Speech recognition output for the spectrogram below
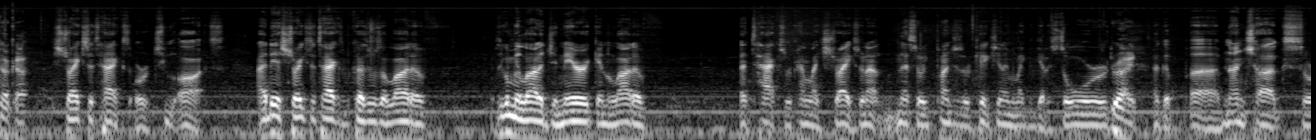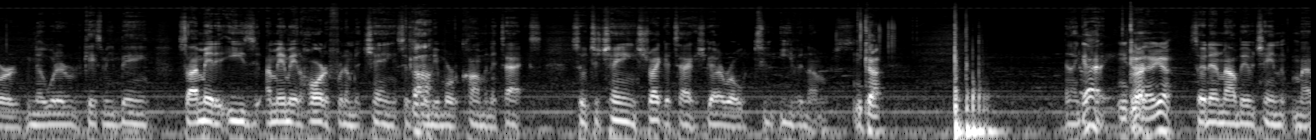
Okay. Strikes attacks or two odds. I did strikes attacks because there was a lot of there's gonna be a lot of generic and a lot of attacks are kind of like strikes. They're not necessarily punches or kicks. You know, what I mean, like you got a sword, Right. Like a uh, nunchucks or you know whatever the case may be. So I made it easy. I made it harder for them to change. So it's Uh-huh. gonna be more common attacks. So to change strike attacks, you gotta roll two even numbers, Okay. and I got it. Okay. There you go. So then I'll be able to chain my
